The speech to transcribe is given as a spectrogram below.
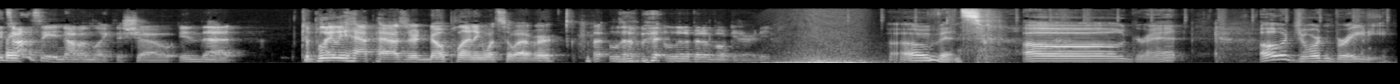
It's Right. honestly not unlike the show in that Completely haphazard, no planning whatsoever. a little bit, a little bit of vulgarity. Oh, Vince. Oh, Grant. Oh, Jordan Brady.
